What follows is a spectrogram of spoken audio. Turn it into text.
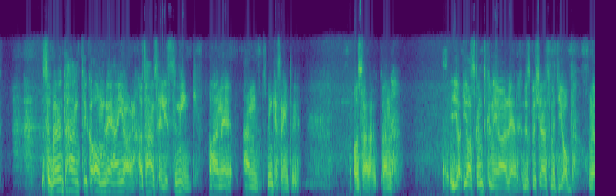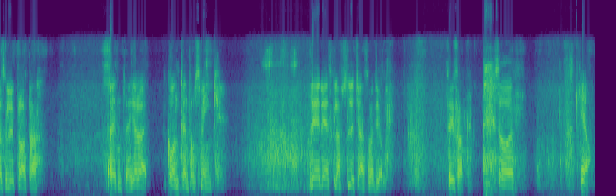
så behöver inte han tycka om det han gör. Alltså han säljer smink och han, är, han sminkar sig inte. Och så, utan jag, jag skulle inte kunna göra det. Det skulle kännas som ett jobb om jag skulle prata, jag vet inte, göra content om smink. Det, det skulle absolut kännas som ett jobb. Fy fan. Så, ja.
